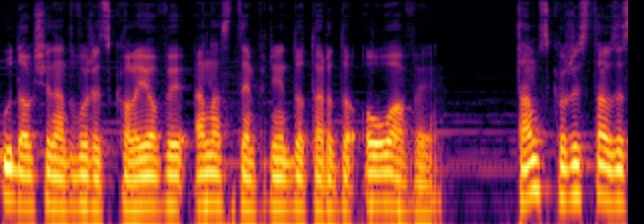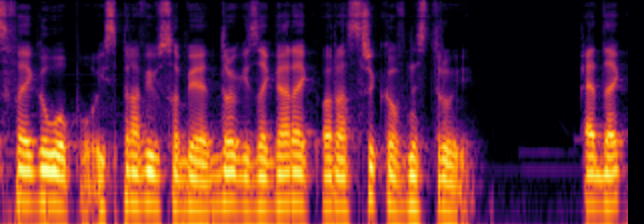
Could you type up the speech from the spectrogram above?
udał się na dworzec kolejowy, a następnie dotarł do Oławy. Tam skorzystał ze swojego łupu i sprawił sobie drogi zegarek oraz szykowny strój. Edek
